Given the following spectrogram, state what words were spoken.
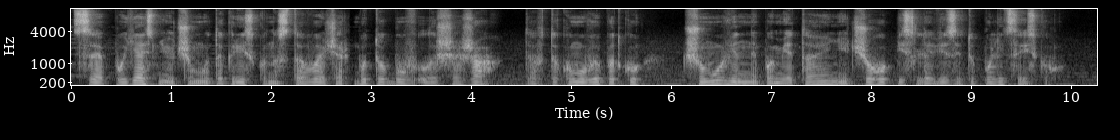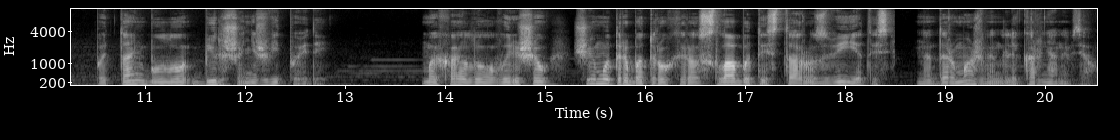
Це пояснює, чому так різко настав вечір, бо то був лише жах. Та в такому випадку, чому він не пам'ятає нічого після візиту поліцейського? Питань було більше, ніж відповідей. Михайло вирішив, що йому треба трохи розслабитись та розвіятись, не дарма ж він лікарня не взяв.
